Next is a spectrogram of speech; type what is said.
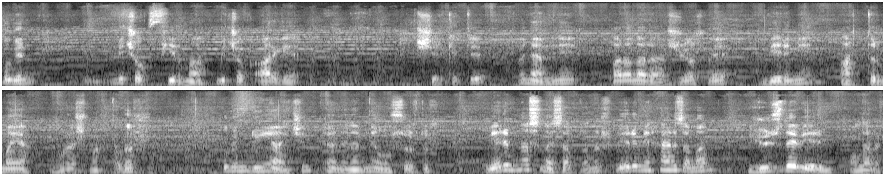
bugün birçok firma, birçok ARGE şirketi önemli paralar harcıyor ve verimi arttırmaya uğraşmaktadır. Bugün dünya için en önemli unsurdur. Verim nasıl hesaplanır? Verimi her zaman yüzde verim olarak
